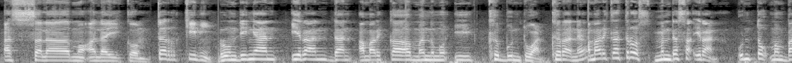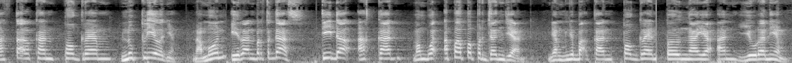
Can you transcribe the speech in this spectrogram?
Assalamualaikum. Terkini, rundingan Iran dan Amerika menemui kebuntuan kerana Amerika terus mendesak Iran untuk membatalkan program nuklearnya. Namun, Iran bertegas tidak akan membuat apa-apa perjanjian yang menyebabkan program pengayaan uranium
